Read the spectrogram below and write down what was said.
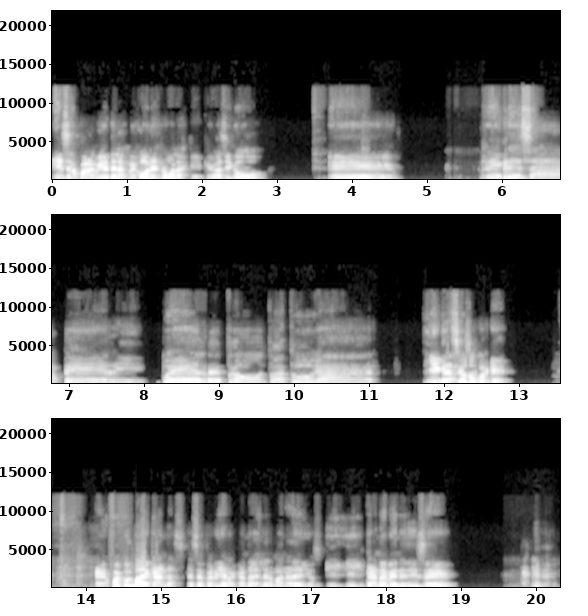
esa para mí es de las mejores rolas, que, que va así como, eh, regresa Perry, vuelve pronto a tu hogar. Y es gracioso porque fue culpa de Candace que se perdiera. Candace es la hermana de ellos. Y, y Candace viene y dice:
